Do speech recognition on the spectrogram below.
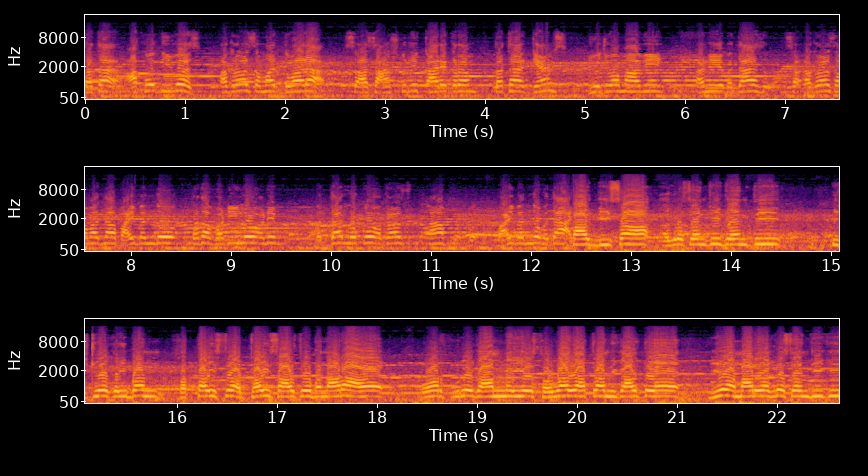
તથા આખો દિવસ અગ્રવાલ સમાજ દ્વારા સા- સાંસ્કૃતિક કાર્યક્રમ તથા ગેમ્સ યોજવામાં આવી અને બધા સ- અગ્રવાલ સમાજના ભાઈબંધો તથા વડીલો અને બધા લોકો અગ્રવાલ આ ભાઈબંધો બધા आज डीसा अग्रसेन की जयंती पिछले करीबन 27 से 28 साल से मना रहा है और पूरे गांव में ये शोभा यात्रा निकालते हैं ये हमारे अग्रसेन जी की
